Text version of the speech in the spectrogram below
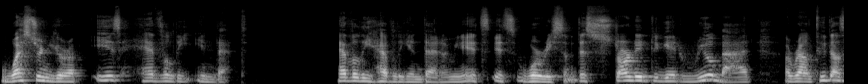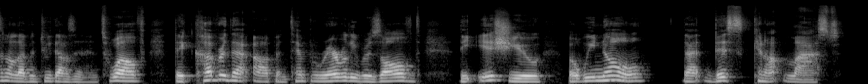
Western Europe is heavily in debt heavily, heavily in debt. I mean, it's it's worrisome. This started to get real bad around 2011, 2012. They covered that up and temporarily resolved the issue, but we know that this cannot last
